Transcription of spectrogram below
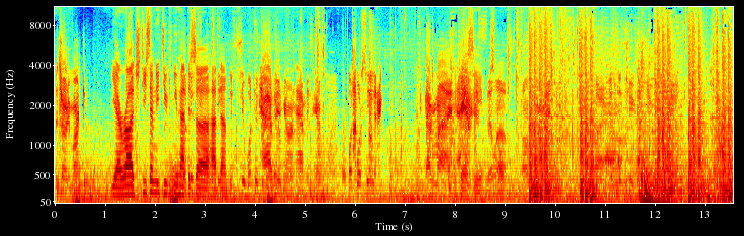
It's already marked. Yeah, Raj, T-72, can you have this, uh, hat down? Just shoot 115. Hab is gone. Hab is gone. 114. Smoking. Never mind. I can't see it, still we're up. smoked. Alright, just, shoot. Just shoot. Just shoot.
